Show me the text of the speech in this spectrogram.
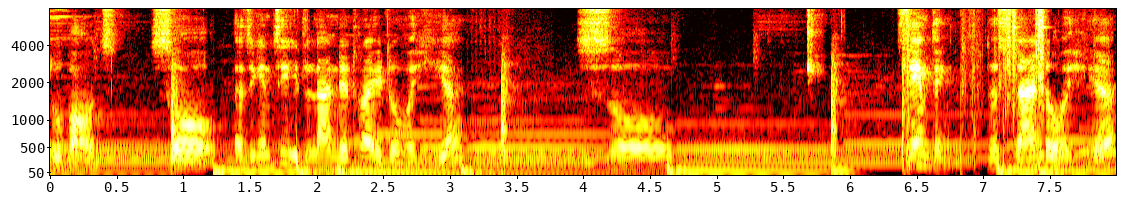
two bounce so as you can see it landed right over here so same thing. Just stand over here.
